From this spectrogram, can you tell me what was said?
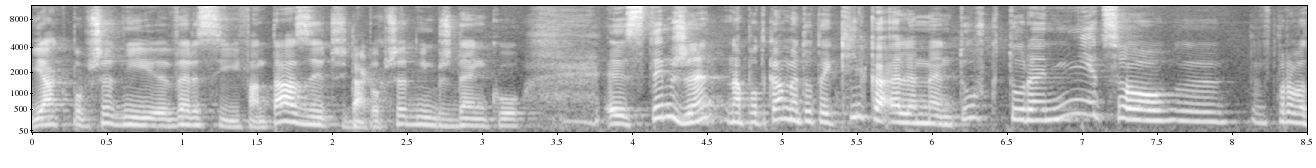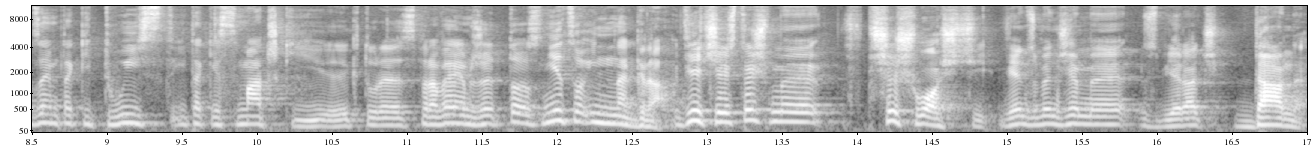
jak w poprzedniej wersji fantazy, czyli Tak. poprzednim brzdęku. E, Z tym, że napotkamy tutaj kilka elementów, które nieco y, wprowadzają taki twist i takie smaczki, y, które sprawiają, że to jest nieco inna gra. Wiecie, jesteśmy w przyszłości, więc będziemy zbierać dane,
